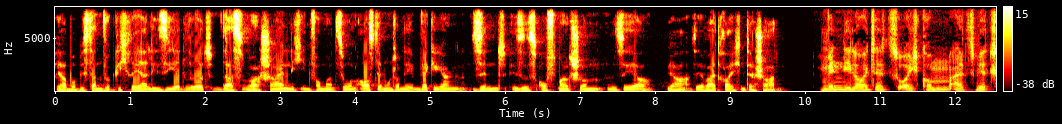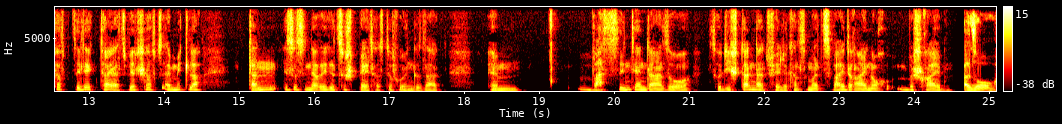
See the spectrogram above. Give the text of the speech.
Ja, aber bis dann wirklich realisiert wird, dass wahrscheinlich Informationen aus dem Unternehmen weggegangen sind, ist es oftmals schon sehr, ja, sehr weitreichend der Schaden. Wenn die Leute zu euch kommen als Wirtschaftsdetektei, als Wirtschaftsermittler, dann ist es in der Regel zu spät, hast du vorhin gesagt. Ähm, was sind denn da so so die Standardfälle. Kannst du mal zwei, drei noch beschreiben? Also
